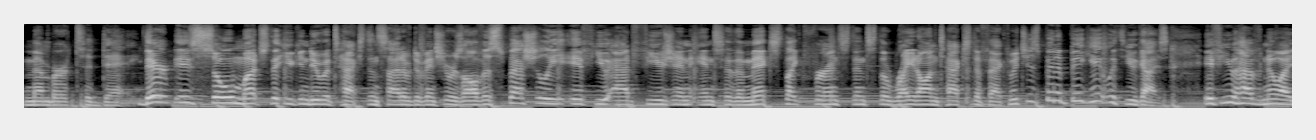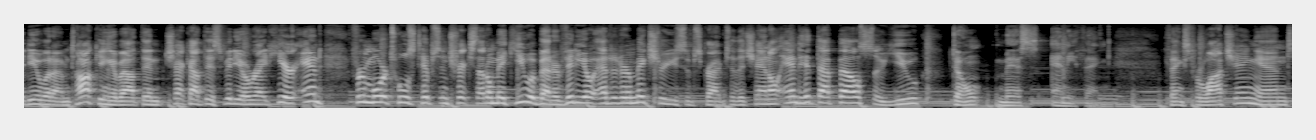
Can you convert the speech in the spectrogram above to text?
member today. There is so much that you can do with text inside of DaVinci Resolve, especially if you add Fusion into the mix, like for instance, the write on text effect, which has been a big hit with you guys. If you have no idea what I'm talking about, then check out this video right here. And for more tools, tips, and tricks that'll make you a better video editor, make sure you subscribe to the channel and hit that bell so you don't miss anything. Thanks for watching, and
